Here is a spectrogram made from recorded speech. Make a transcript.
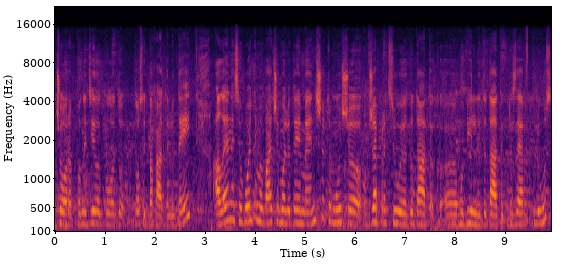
вчора, в понеділок було до- досить багато людей, але на сьогодні ми бачимо людей менше, тому що вже працює додаток, е, мобільний додаток Резерв Плюс.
